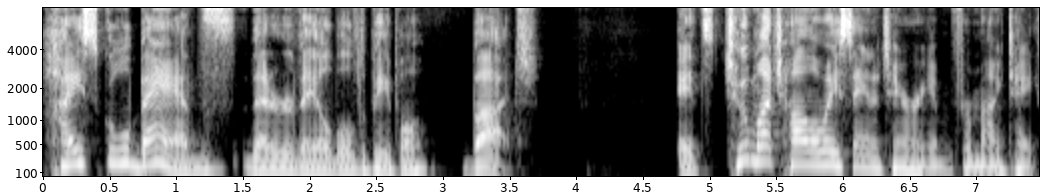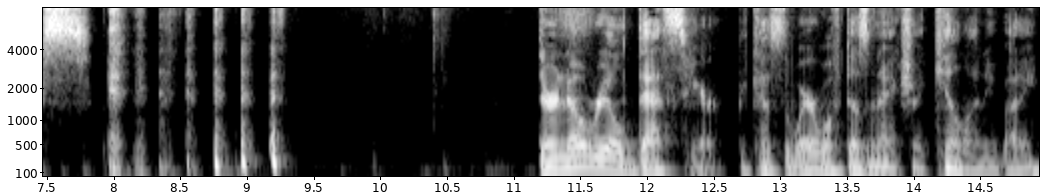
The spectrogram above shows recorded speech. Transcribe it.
high school baths that are available to people, but it's too much Holloway Sanitarium for my tastes. There are no real deaths here because the werewolf doesn't actually kill anybody.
